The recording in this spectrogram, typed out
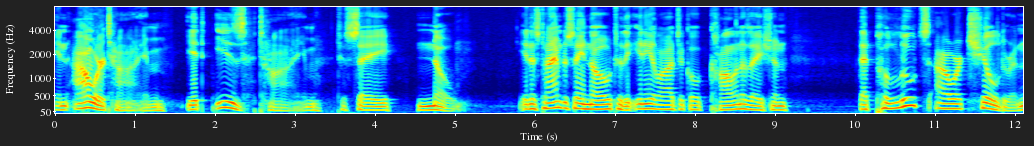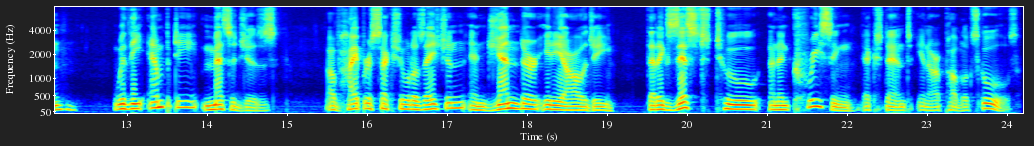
In our time, it is time to say no. It is time to say no to the ideological colonization that pollutes our children with the empty messages of hypersexualization and gender ideology that exists to an increasing extent in our public schools.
